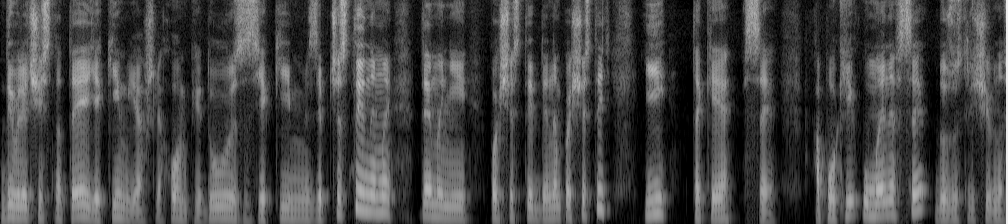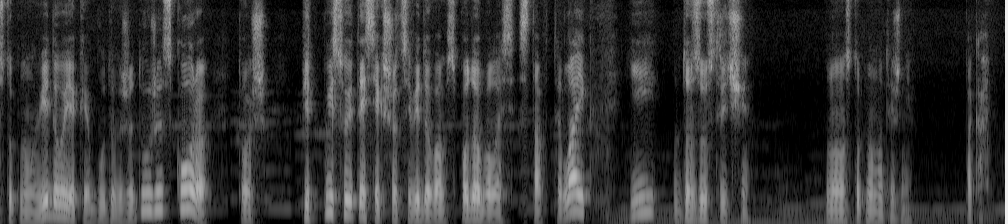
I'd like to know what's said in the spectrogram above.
дивлячись на те, яким я шляхом піду, з якими запчастинами, де мені пощастить, де не пощастить, і таке все. А поки у мене все. До зустрічі в наступному відео, яке буде вже дуже скоро. Тож підписуйтесь, якщо це відео вам сподобалось, ставте лайк і до зустрічі на наступному тижні. Пока.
